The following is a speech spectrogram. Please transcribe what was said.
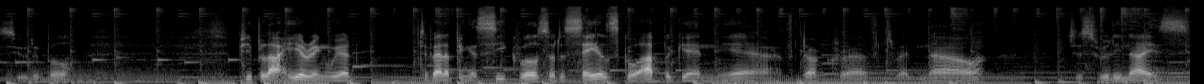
suitable people are hearing we are developing a sequel so the sales go up again yeah of Dogcraft right now which is really nice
